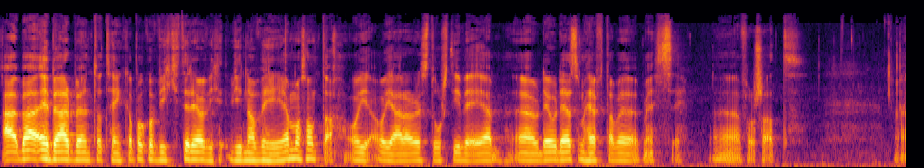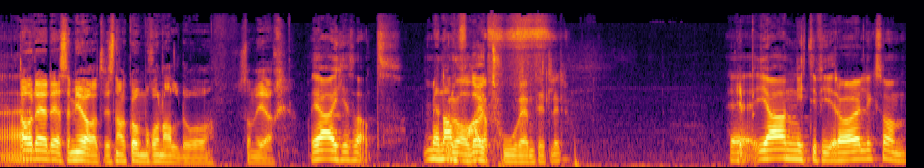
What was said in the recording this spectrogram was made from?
Jeg bare begynte å tenke på hvor viktig det er å vinne VM og sånt. da, Og, og gjøre det stort i VM. Det er jo det som hefter ved Messi eh, fortsatt. Ja, og det er det som gjør at vi snakker om Ronaldo som vi gjør. Ja, ikke sant. Men han Ronaldo har jo to VM-titler. Eh, ja, 94 år, liksom.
